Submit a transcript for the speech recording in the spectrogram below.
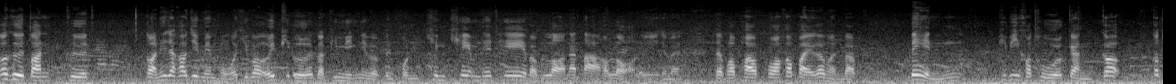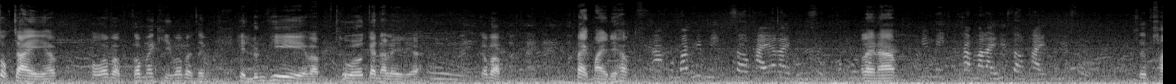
ก็คือตอนคือก่อนที่จะเข้า GMM ผมก็คิดว่าเอ้ยพี่เอิร์ธแบบพี่มิกเนี่ยแบบเป็นคนเข้มๆเท่ๆแบบหล่อหน้าตาเขาหล่ออะไรอย่างงี้ใช่ไหมแต่พอพอพอเข้าไปก็เหมือนแบบได้เห็นพี่ๆเขาทัวร์กันก็ก็ตกใจครับ เพราะว่าแบบก็ไม่คิดว่าแบบจะเห็นรุ่นพี่แบบทัวร์กันอะไรอย่างเงี้ยอืมก็แบบแปลกใหม่ดีครับอะ คุณว่าพี่มิกเซอร์ไพรส์อะไรคุณสุดขงณอะไรนะครับ พี่มิกทำอะไรที่เซอร์ไพรส์คุณที่สุดเซอร์ไพร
